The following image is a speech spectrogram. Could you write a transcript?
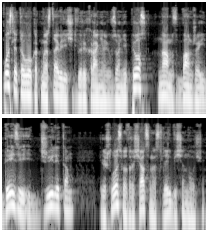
После того, как мы оставили четверых раненых в зоне пес, нам с Банджо и Дейзи и Джилетом пришлось возвращаться на стрельбище ночью.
